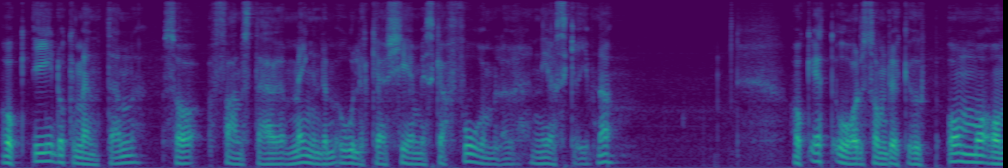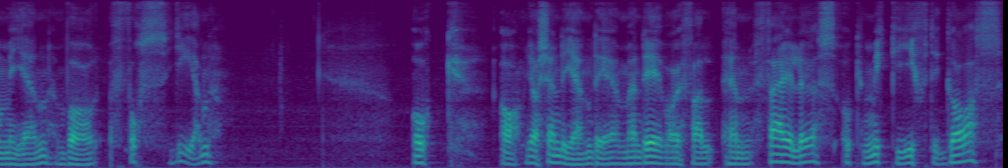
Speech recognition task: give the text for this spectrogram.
Och i dokumenten så fanns där mängder med olika kemiska formler nedskrivna. Och ett ord som dök upp om och om igen var fosgen. Och ja, jag kände igen det men det är i varje fall en färglös och mycket giftig gas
